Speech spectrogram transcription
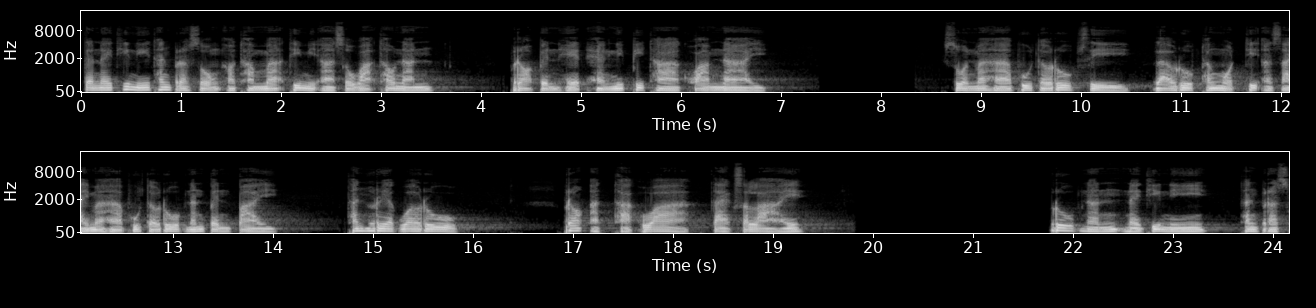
แต่ในที่นี้ท่านประสงค์เอาธรรมะที่มีอาสวะเท่านั้น เพราะเป็นเหตุแห่งนิพพิทาความนาย ส่วนมหาภูตรูปสี่และรูปทั้งหมดที่อาศัยมหาภูตรูปนั้นเป็นไป ท่านเรียกว่ารูป เพราะอัตถะว่าแตกสลาย รูปนั้นในที่นี้ท่านประส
